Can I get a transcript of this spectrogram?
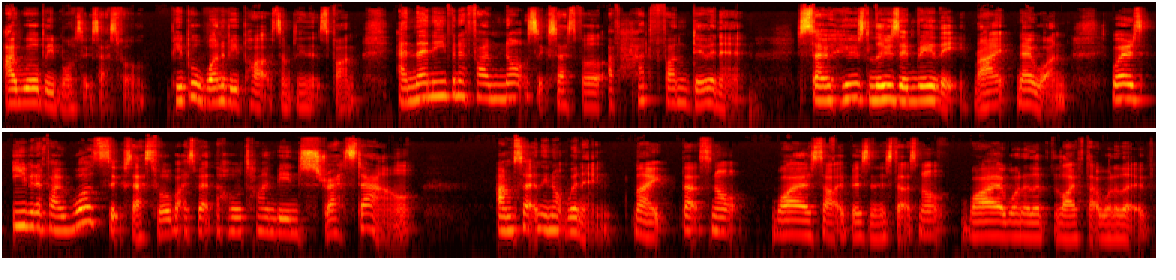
I will be more successful. People want to be part of something that's fun. And then even if I'm not successful, I've had fun doing it. So who's losing really, right? No one. Whereas even if I was successful, but I spent the whole time being stressed out, I'm certainly not winning. Like that's not why I started business. That's not why I want to live the life that I want to live.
